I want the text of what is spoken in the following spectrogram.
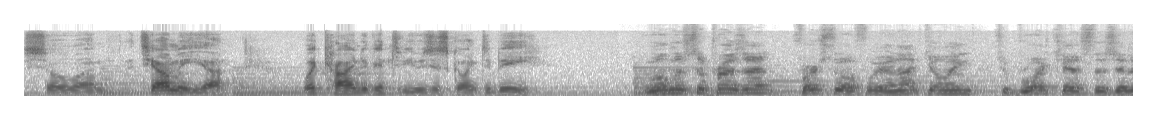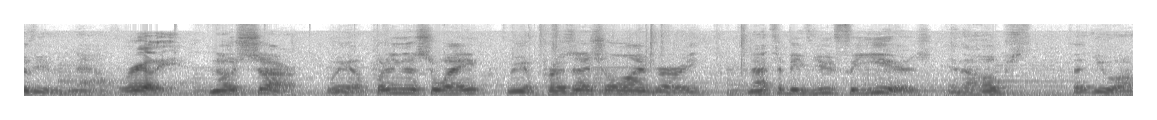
So um, tell me, uh, what kind of interview is this going to be? Well, Mr. President, first off, we are not going to broadcast this interview now. Really? No, sir. We are putting this away for your presidential library, not to be viewed for years, in the hopes that you are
